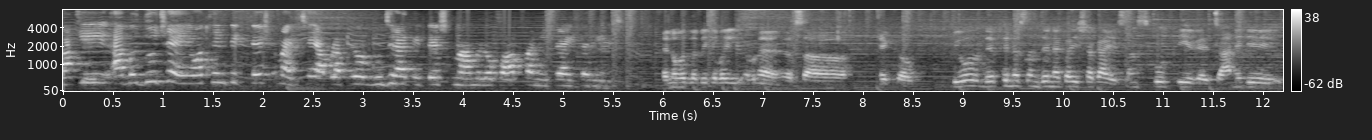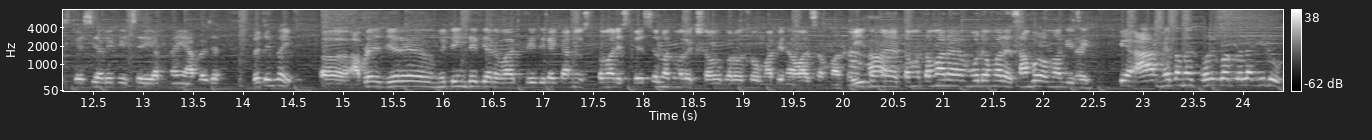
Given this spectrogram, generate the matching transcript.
બાકી આ બધું છે એ ઓથેન્ટિક ટેસ્ટમાં જ છે. આપણા પ્યોર ગુજરાતી ટેસ્ટમાં અમે લોકો આપવાની ટ્રાય કરીએ છીએ. એનો મતલબ એ કે ભાઈ આપણે એક પ્યોર ડેફિનેશન જેને કહી શકાય સંસ્કૃતિ ચાની જે સ્પેશિયાલિટી છે એ આપણે અહીં આપે છે. રચિતભાઈ આપણે જ્યારે મીટિંગ થઈ ત્યારે વાત થઈ હતી કંઈક આની તમારી સ્પેશિયલમાં તમે કંઈક સર્વ કરો છો માટીના વાસણમાં. તો એ તમે તમે તમારા મોઢે અમારે સાંભળવા માંગી છે કે આ મેં તમને થોડીક વાર પહેલા કીધું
